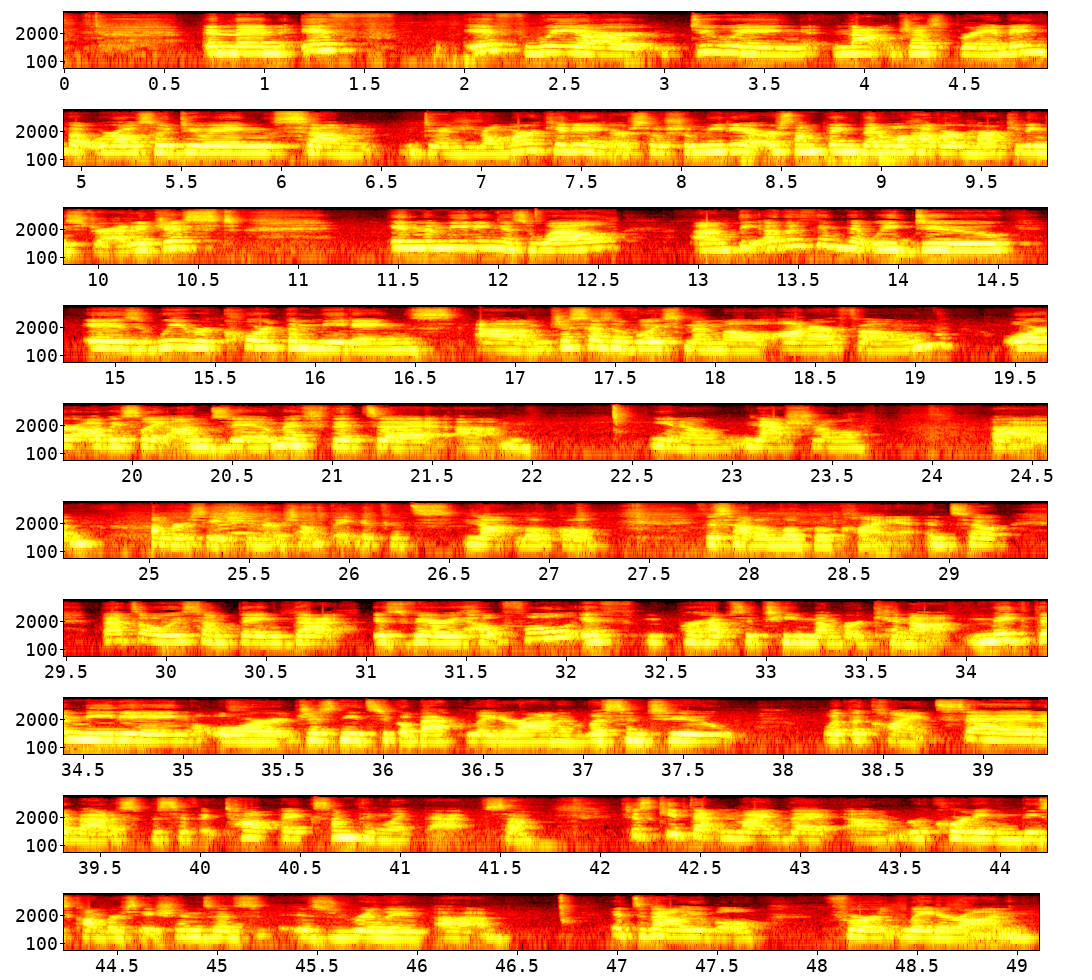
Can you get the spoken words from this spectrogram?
And then if if we are doing not just branding, but we're also doing some digital marketing or social media or something, then we'll have our marketing strategist in the meeting as well. Um, the other thing that we do is we record the meetings um, just as a voice memo on our phone or obviously on Zoom if it's a um, you know national uh, conversation or something if it's not local if it's not a local client. And so that's always something that is very helpful if perhaps a team member cannot make the meeting or just needs to go back later on and listen to what the client said about a specific topic something like that. So just keep that in mind that um, recording these conversations is is really uh, it's valuable for later on.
